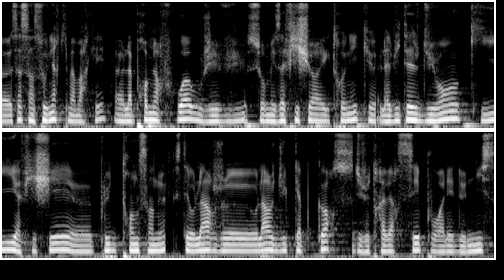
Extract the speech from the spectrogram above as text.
euh, ça, c'est un souvenir qui m'a marqué. Euh, la première fois où j'ai vu sur mes afficheurs électroniques euh, la vitesse du vent qui affichait plus de 35 nœuds. C'était au large, au large du Cap Corse. Je traversais pour aller de Nice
